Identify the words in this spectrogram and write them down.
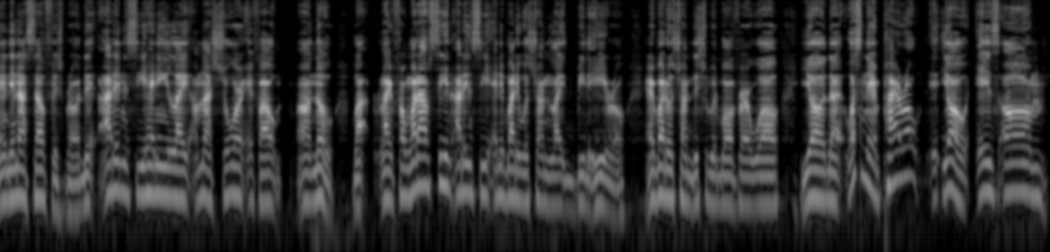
And they're not selfish, bro. They, I didn't see any like. I'm not sure if I uh, no, but like from what I've seen, I didn't see anybody was trying to like be the hero. Everybody was trying to distribute the ball very well. Yo, that what's the name? Piroe. Yo, is um,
